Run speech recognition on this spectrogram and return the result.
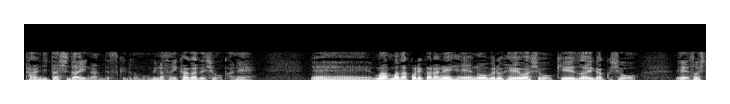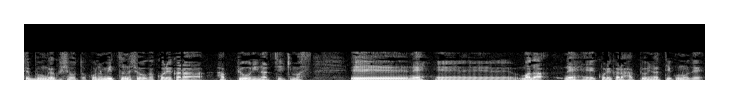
感じた次第なんですけれども、皆さんいかがでしょうかね。えーまあ、まだこれからね、ノーベル平和賞、経済学賞、えーそして文学賞と、この3つの賞がこれから発表になっていきます。えーね、えーまだね、これから発表になっていくので、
